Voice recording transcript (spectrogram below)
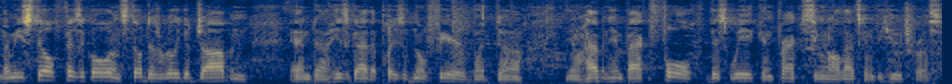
I mean, he's still physical and still does a really good job. And and uh, he's a guy that plays with no fear. But uh, you know, having him back full this week and practicing and all that's going to be huge for us.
